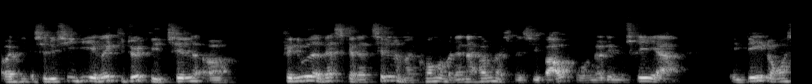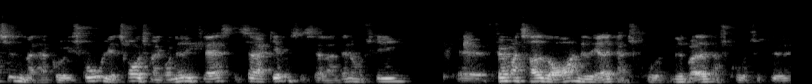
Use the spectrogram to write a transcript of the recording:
og de, så det vil sige, at de er rigtig dygtige til at finde ud af, hvad skal der til, når man kommer med den her håndværksmæssige baggrund, og det måske er en del år siden, man har gået i skole. Jeg tror, hvis man går ned i klassen, så er gennemsnitsalderen, den er måske øh, 35 år nede, i adgangskurset, nede på adgangskurset. Øh.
